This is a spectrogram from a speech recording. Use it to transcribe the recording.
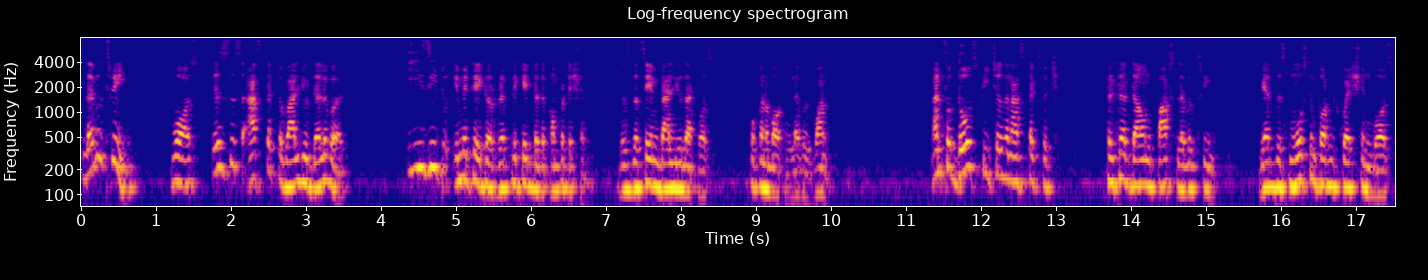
Level 3 was is this aspect of value delivered easy to imitate or replicate by the competition? This is the same value that was spoken about in level 1. And for those features and aspects which filtered down past level 3, we had this most important question was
